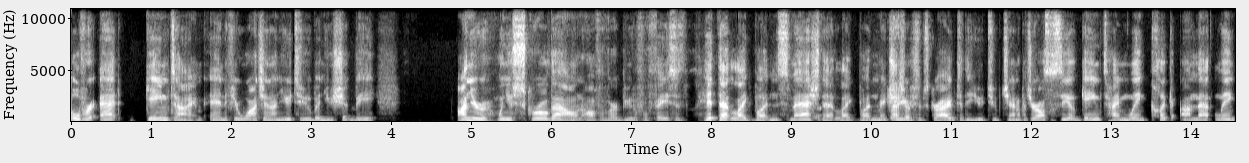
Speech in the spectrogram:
over at Game Time. And if you're watching on YouTube, and you should be, on your when you scroll down off of our beautiful faces hit that like button smash that like button make sure you subscribe to the youtube channel but you also see a game time link click on that link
